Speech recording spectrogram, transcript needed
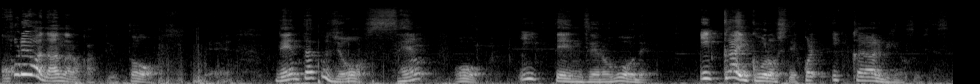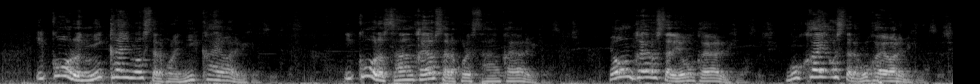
これは何なのかっていうと、電卓上1000を1.05で1回イコールして、これ1回割引の数字。イコール2回押したらこれ2回割引の数字です。イコール3回押したらこれ3回割引の数字。4回押したら4回割引の数字。5回押したら5回割引の数字。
